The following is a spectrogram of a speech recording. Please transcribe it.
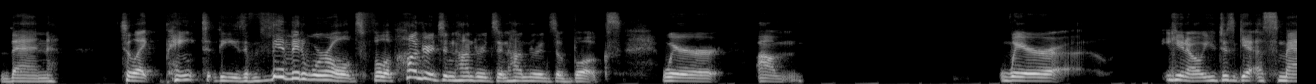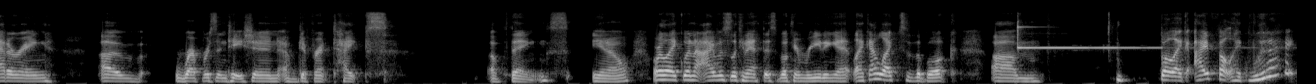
then to like paint these vivid worlds full of hundreds and hundreds and hundreds of books where um where you know you just get a smattering of representation of different types of things you know or like when i was looking at this book and reading it like i liked the book um but like i felt like would i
